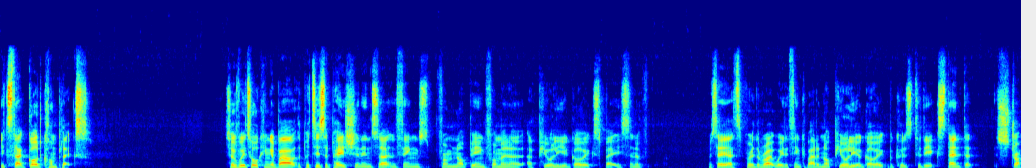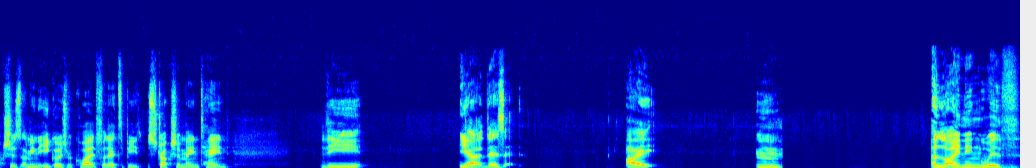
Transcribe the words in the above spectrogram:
it's that God complex. So if we're talking about the participation in certain things from not being from a, a purely egoic space, and if we say that's probably the right way to think about it, not purely egoic, because to the extent that structures, I mean, ego is required for there to be structure maintained. The yeah, there's I mm, aligning with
